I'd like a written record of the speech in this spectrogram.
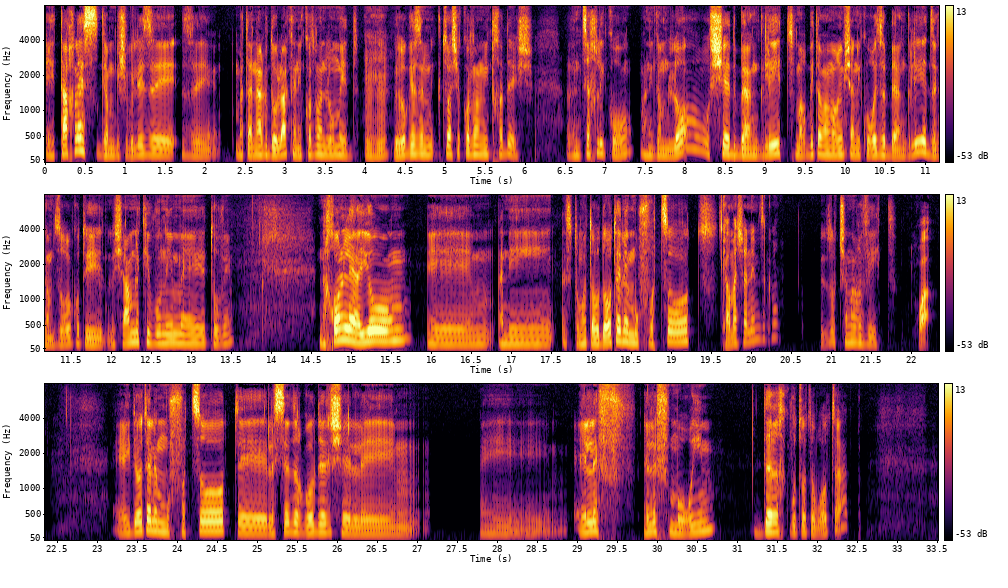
אה, תכלס, גם בשבילי זה, זה מתנה גדולה, כי אני כל הזמן לומד. מהמם. ביולוגיה זה מקצוע שכל הזמן מתחדש. אז אני צריך לקרוא, אני גם לא שד באנגלית, מרבית המאמרים שאני קורא זה באנגלית, זה גם זורק אותי לשם לכיוונים uh, טובים. נכון להיום, uh, אני, זאת אומרת, ההודעות האלה מופצות, כמה שנים זה כבר? זאת שנה רביעית. הידיעות האלה מופצות uh, לסדר גודל של uh, uh, אלף, אלף מורים דרך קבוצות הוואטסאפ.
